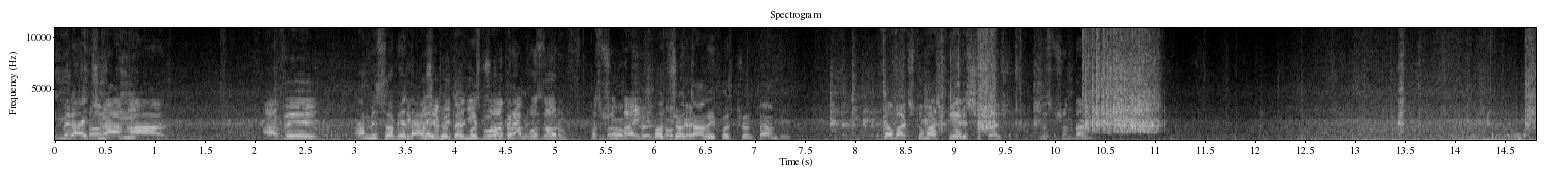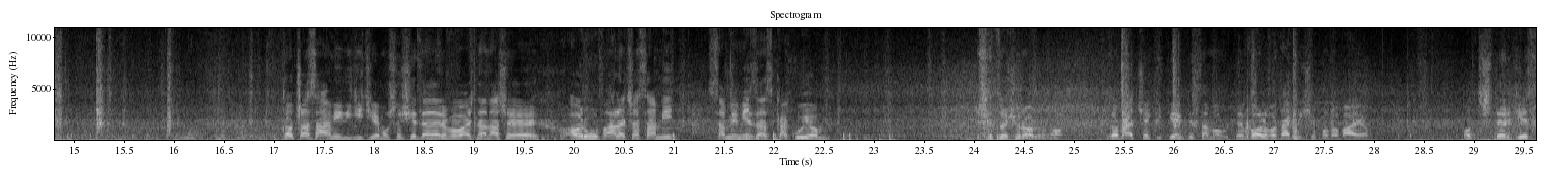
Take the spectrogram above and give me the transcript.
i operatora, lajciki. a, a Wy, A my sobie tylko dalej żeby tutaj to nie była gra posprzątamy. pozorów, posprzątajcie. Dobrze. Posprzątamy, posprzątamy. Zobacz, tu masz pierwszy też do sprzątania. No. To czasami widzicie, muszę się denerwować na naszych orłów, ale czasami sami mnie zaskakują, coś robią. O, zobaczcie jaki piękny samochód. Te Volvo tak mi się podobają. Od 40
